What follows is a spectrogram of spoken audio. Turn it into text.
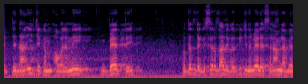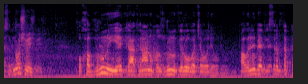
ابتدائی جکم اولنی بیت تی نو دلته کې صرف دا ذکر کی چې نبی علیہ السلام لا بیست نو شوی خو خبرونه یې کافرانو په زړونو کې رو بچولیو په اولنی بیت کې صرف تک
